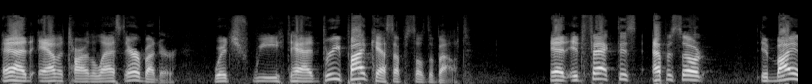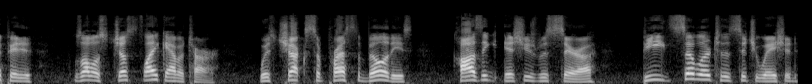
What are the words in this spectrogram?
and Avatar The Last Airbender, which we had three podcast episodes about. And in fact, this episode, in my opinion, was almost just like Avatar, with Chuck's suppressed abilities causing issues with Sarah, being similar to the situation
